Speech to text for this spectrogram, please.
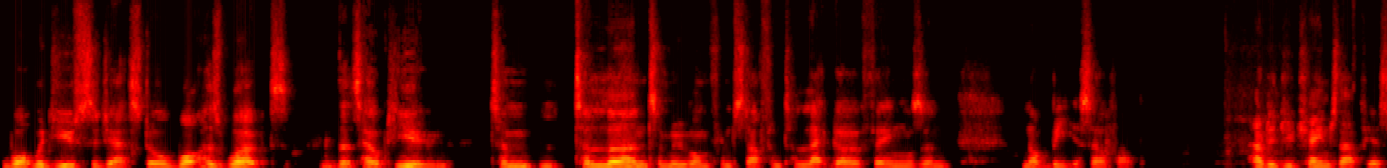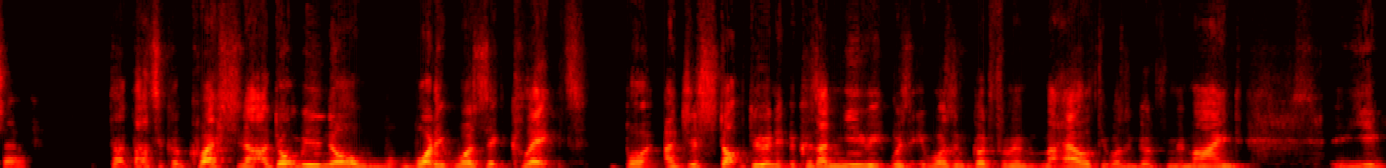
what would you suggest or what has worked that's helped you to to learn to move on from stuff and to let go of things and not beat yourself up how did you change that for yourself That, that's a good question. I don't really know what it was that clicked, but I just stopped doing it because I knew it was it wasn't good for my my health. It wasn't good for my mind. You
